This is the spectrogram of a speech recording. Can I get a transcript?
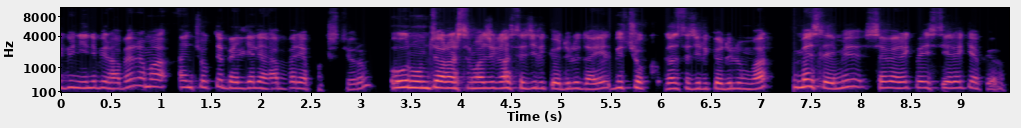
gün yeni bir haber ama en çok da belgeli haber yapmak istiyorum. Uğur Mumcu Araştırmacı Gazetecilik Ödülü dahil birçok gazetecilik ödülüm var. Mesleğimi severek ve isteyerek yapıyorum.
